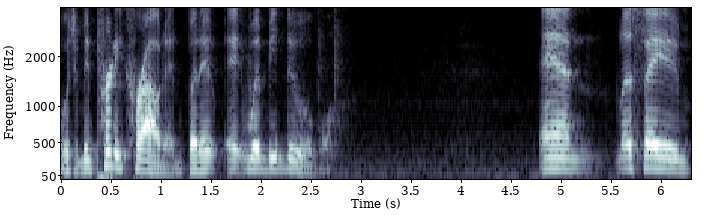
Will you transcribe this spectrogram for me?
which would be pretty crowded, but it, it would be doable. And let's say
